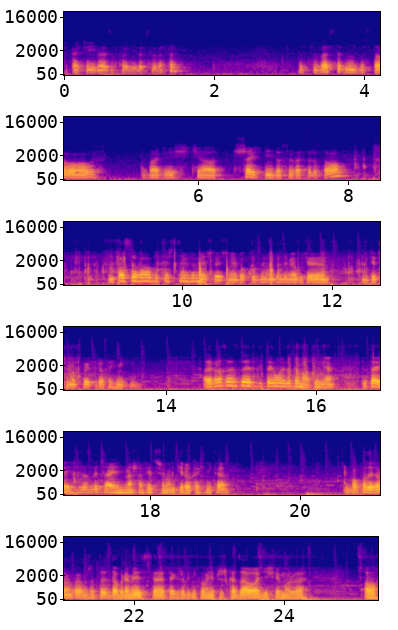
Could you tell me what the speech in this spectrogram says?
czekajcie, ile zostało mi do Sylwester? Do Sylwester mi zostało 26 dni do Sylwester zostało. I pasowałoby coś z tym wymyśleć, nie? Bo kurde, nie będę miał gdzie, gdzie trzymać swojej pirotechniki. Ale wracając do, do tego mojego tematu, nie? Tutaj zazwyczaj na szafie trzymam pirotechnikę. Bo podejrzewam wam, że to jest dobre miejsce, tak żeby nikomu nie przeszkadzało. Dzisiaj może... O,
